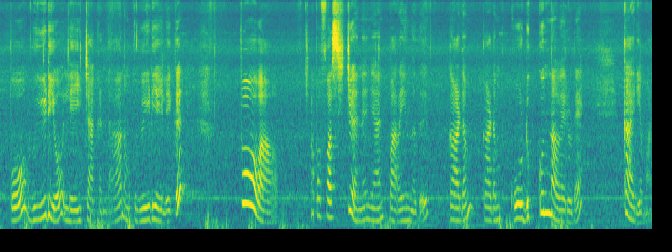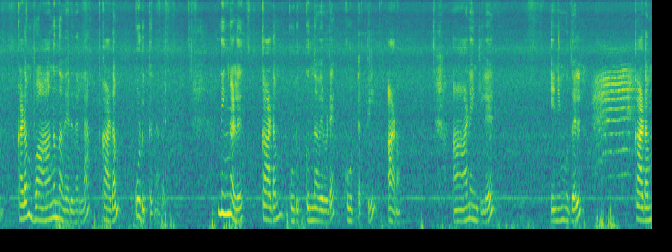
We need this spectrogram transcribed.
അപ്പോൾ വീഡിയോ ലേറ്റ് ആക്കണ്ട. നമുക്ക് വീഡിയോയിലേക്ക് പോവാം അപ്പോൾ ഫസ്റ്റ് തന്നെ ഞാൻ പറയുന്നത് കടം കടം കൊടുക്കുന്നവരുടെ കാര്യമാണ്. കടം വാങ്ങുന്നവരതല്ല കടം കൊടുക്കുന്നവർ. നിങ്ങൾ കടം കൊടുക്കുന്നവരുടെ കൂട്ടത്തിൽ ആണോ? ആണെങ്കിൽ ഇനി മുതൽ കടം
